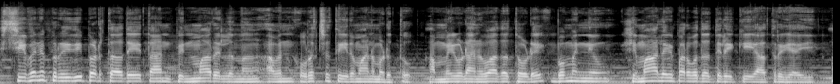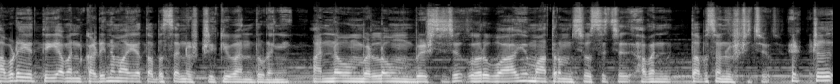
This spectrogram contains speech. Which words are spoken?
ശിവനെ പ്രീതിപ്പെടുത്താതെ താൻ പിന്മാറില്ലെന്ന് അവൻ ഉറച്ച തീരുമാനമെടുത്തു. അമ്മയുടെ അനുവാദത്തോടെ ഉപമന്യു ഹിമാലയ പർവതത്തിലേക്ക് യാത്രയായി. അവിടെ എത്തി അവൻ കഠിനമായ തപസ് അനുഷ്ഠിക്കുവാൻ തുടങ്ങി. അന്നവും വെള്ളവും ഉപേക്ഷിച്ച് ഒരു വായു മാത്രം ശ്വസിച്ച് അവൻ തപസ് അനുഷ്ഠിച്ചു. എട്ട്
